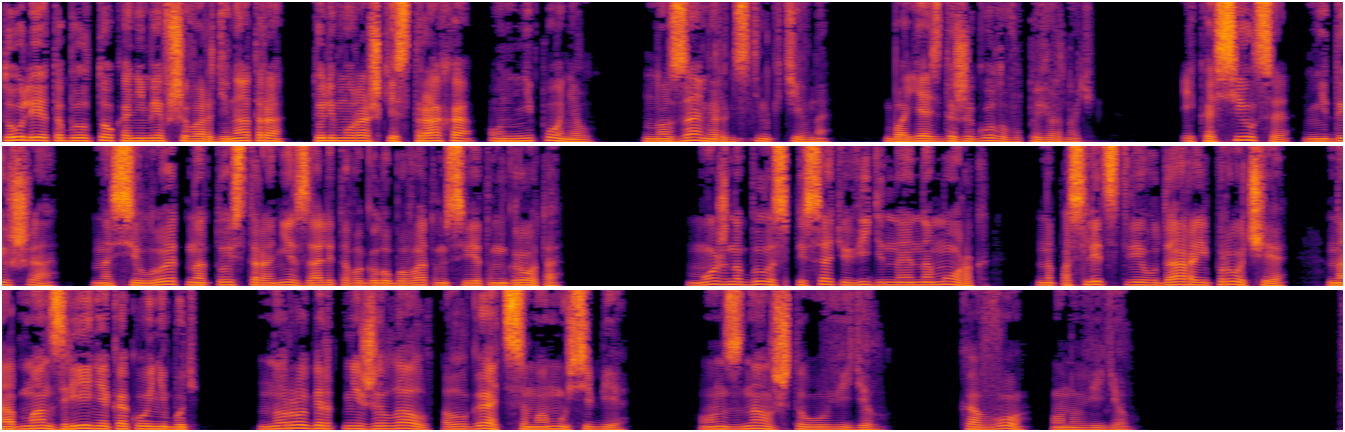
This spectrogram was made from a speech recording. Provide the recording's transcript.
То ли это был ток онемевшего ординатора, то ли мурашки страха, он не понял, но замер инстинктивно, боясь даже голову повернуть. И косился, не дыша, на силуэт на той стороне залитого голубоватым светом грота. Можно было списать увиденное на морок, на последствия удара и прочее, на обман зрения какой-нибудь, но Роберт не желал лгать самому себе. Он знал, что увидел. Кого он увидел?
